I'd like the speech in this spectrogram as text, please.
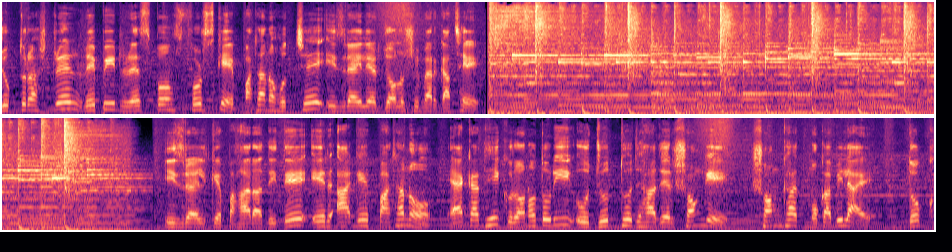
যুক্তরাষ্ট্রের র্যাপিড রেসপন্স ফোর্সকে পাঠানো হচ্ছে ইসরায়েলের জলসীমার কাছে। ইসরায়েলকে পাহারা দিতে এর আগে পাঠানো একাধিক রণতরী ও যুদ্ধ জাহাজের সঙ্গে সংঘাত মোকাবিলায় দক্ষ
